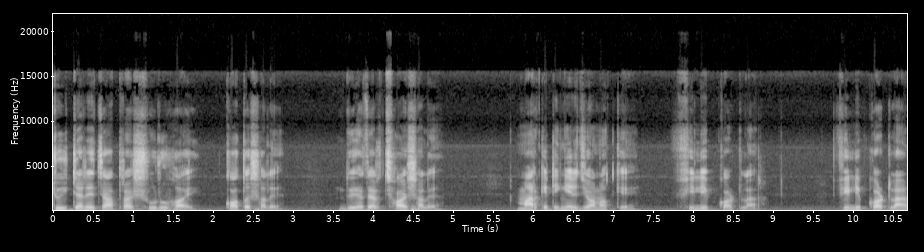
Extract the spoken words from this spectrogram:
টুইটারে যাত্রা শুরু হয় কত সালে? দুই হাজার ছয় সালে। মার্কেটিংয়ের জনককে ফিলিপ কটলার। ফিলিপ কটলার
